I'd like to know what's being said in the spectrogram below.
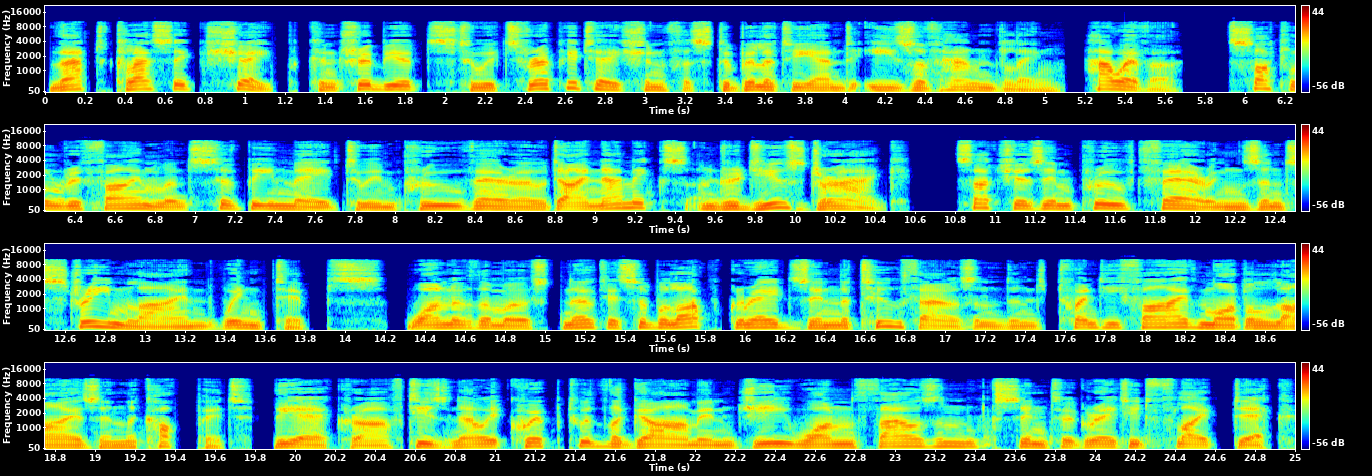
That classic shape contributes to its reputation for stability and ease of handling. However, subtle refinements have been made to improve aerodynamics and reduce drag such as improved fairings and streamlined wingtips. One of the most noticeable upgrades in the 2025 model lies in the cockpit. The aircraft is now equipped with the Garmin G1000 NXi integrated flight deck,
